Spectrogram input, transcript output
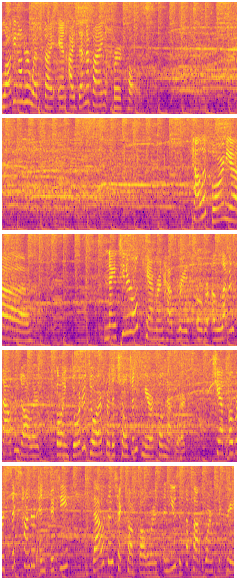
blogging on her website, and identifying bird calls. California. 19-year-old Cameron has raised over $11,000 going door to door for the Children's Miracle Network. She has over 650,000 TikTok followers and uses the platform to create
